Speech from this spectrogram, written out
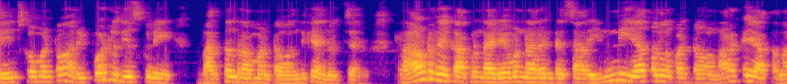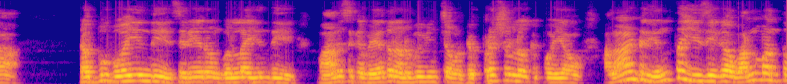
చేయించుకోమంటాం ఆ రిపోర్ట్లు తీసుకుని భర్తను రమ్మంటాం అందుకే ఆయన వచ్చారు. రావడమే కాకుండా ఆయన ఏమన్నారంటే సార్ ఇన్ని యాతనలు పడ్డాం నరక యాతన. డబ్బు పోయింది శరీరం గొల్లయింది మానసిక వేదన అనుభవించాం డిప్రెషన్లోకి పోయాం. అలాంటిది ఎంత ఈజీగా one month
